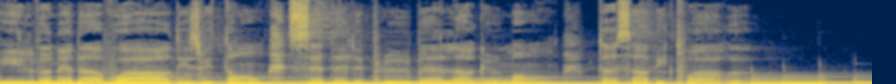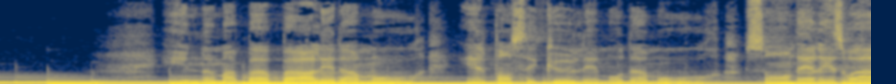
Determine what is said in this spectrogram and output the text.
Il venait d'avoir 18 ans, c'était les plus bels arguments de sa victoire. Il ne m'a pas parlé d'amour, il pensait que les mots d'amour sont dérisoires.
